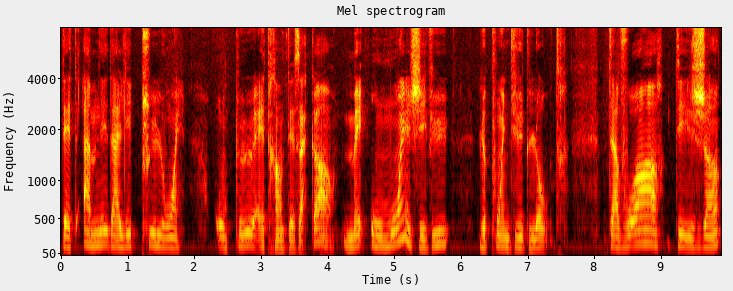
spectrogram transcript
d'être amené d'aller plus loin. On peut être en désaccord, mais au moins j'ai vu le point de vue de l'autre, d'avoir des gens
